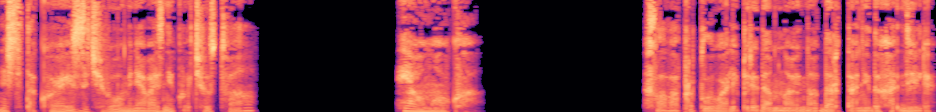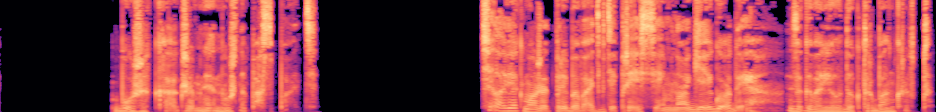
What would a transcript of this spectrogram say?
Нечто такое, из-за чего у меня возникло чувство я умолкла. Слова проплывали передо мной, но до рта не доходили. Боже, как же мне нужно поспать. Человек может пребывать в депрессии многие годы, заговорил доктор Банкрофт.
